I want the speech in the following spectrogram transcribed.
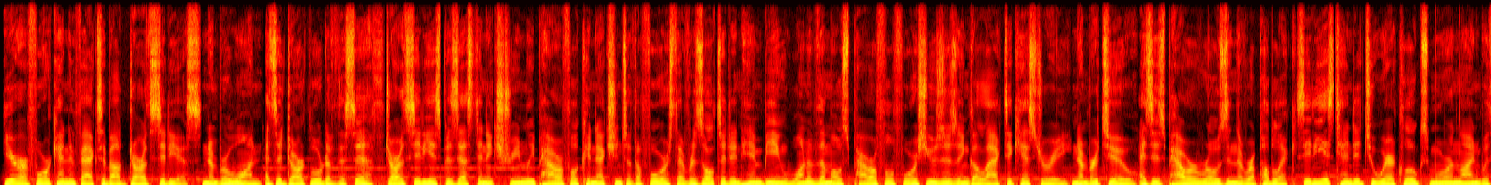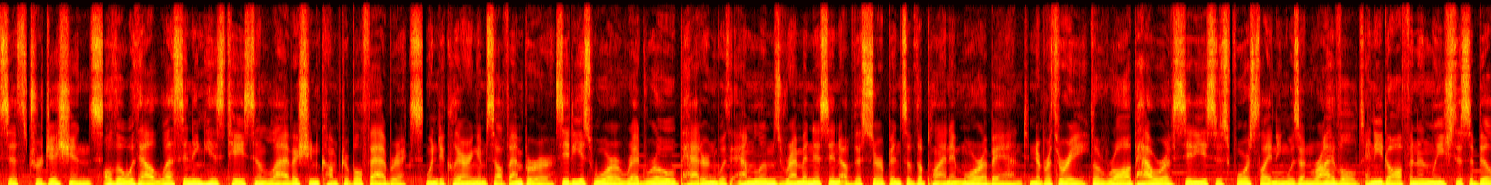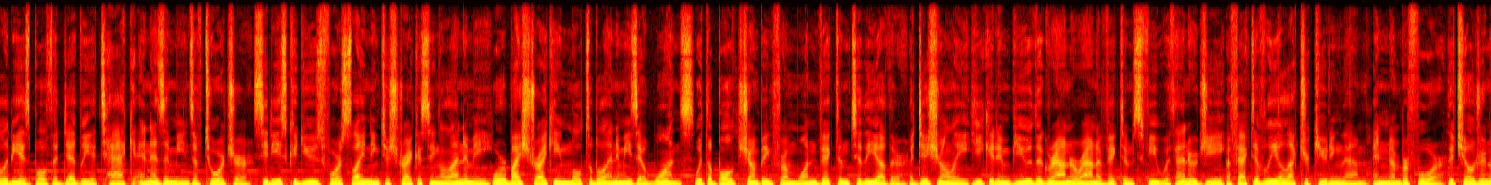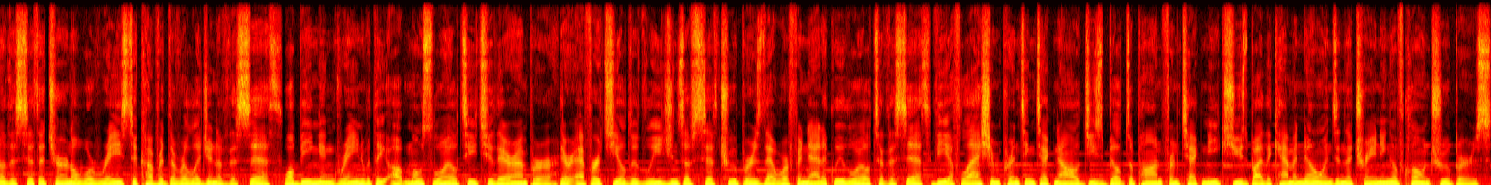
Here are four canon facts about Darth Sidious. Number 1. As a Dark Lord of the Sith, Darth Sidious possessed an extremely powerful connection to the Force that resulted in him being one of the most powerful Force users in galactic history. Number 2. As his power rose in the Republic, Sidious tended to wear cloaks more in line with Sith traditions, although without lessening his taste in lavish and comfortable fabrics. When declaring himself Emperor, Sidious wore a red robe patterned with emblems reminiscent of the serpents of the planet Moraband. Number 3. The raw power of Sidious's Force lightning was unrivaled, and he'd often unleash this ability ability as both a deadly attack and as a means of torture. Sidious could use Force Lightning to strike a single enemy, or by striking multiple enemies at once, with the bolt jumping from one victim to the other. Additionally, he could imbue the ground around a victim's feet with energy, effectively electrocuting them. And number 4. The children of the Sith Eternal were raised to covet the religion of the Sith, while being ingrained with the utmost loyalty to their Emperor. Their efforts yielded legions of Sith troopers that were fanatically loyal to the Sith via flash imprinting technologies built upon from techniques used by the Kaminoans in the training of clone troopers.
